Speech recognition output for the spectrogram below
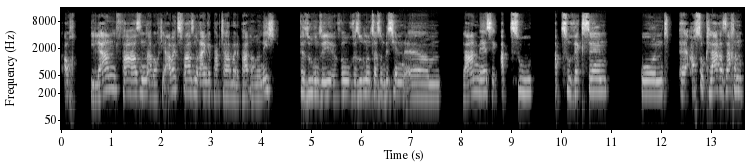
auch die Lernphasen, aber auch die Arbeitsphasen reingepackt haben, meine Partnerin und ich, versuchen sie, versuchen uns da so ein bisschen ähm, planmäßig abzu, abzuwechseln und äh, auch so klare Sachen,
